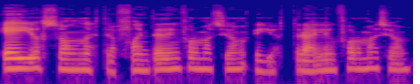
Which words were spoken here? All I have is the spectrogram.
Ellos son nuestra fuente de información, ellos traen la información.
